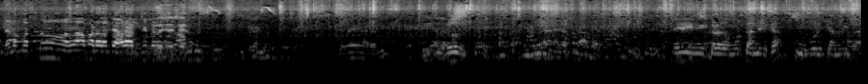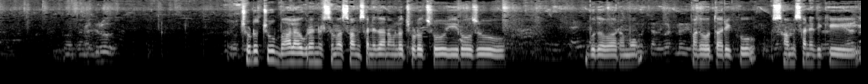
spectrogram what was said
జనం మొత్తం అల్లా పడాలంటే ఆడాడు చెప్పేలా చేసేది ఇక్కడ మొత్తం అన్నిటికా ఊరికి అన్ని చూడొచ్చు బాల ఉగ్ర నరసింహస్వామి సన్నిధానంలో చూడొచ్చు. ఈరోజు బుధవారము పదవ తారీఖు స్వామి సన్నిధికి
